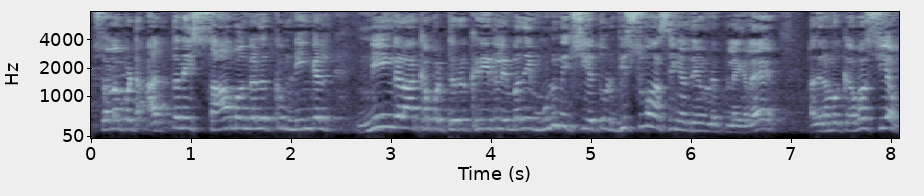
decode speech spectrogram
சொல்லப்பட்ட அத்தனை சாபங்களுக்கும் நீங்கள் நீங்களாக்கப்பட்டிருக்கிறீர்கள் என்பதை முழு நிச்சயத்தோடு விசுவாசிங்கள் தேவனுடைய பிள்ளைகளே. அது நமக்கு அவசியம்.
